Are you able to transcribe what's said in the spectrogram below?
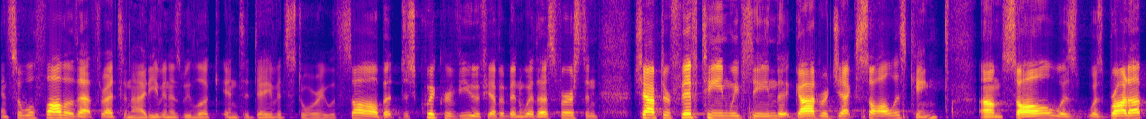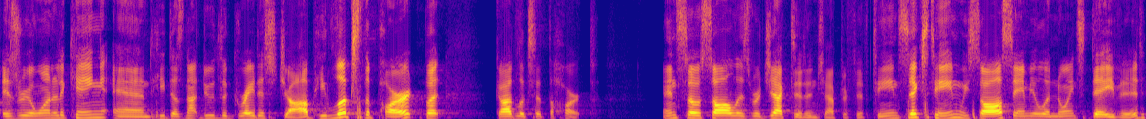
And so we'll follow that thread tonight, even as we look into David's story with Saul. But just quick review if you haven't been with us. First, in chapter 15, we've seen that God rejects Saul as king. Um, Saul was, was brought up, Israel wanted a king, and he does not do the greatest job. He looks the part, but God looks at the heart. And so Saul is rejected in chapter 15. 16, we saw Samuel anoints David.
